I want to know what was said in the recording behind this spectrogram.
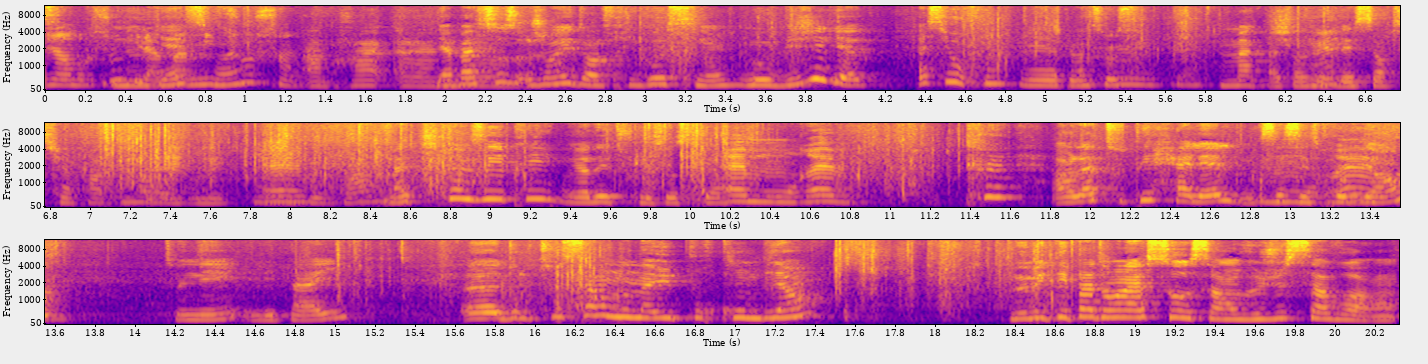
l'impression qu'il a pas Nuggets, mis de ouais. sauce. hein. Après, Il y a pas de sauce, j'en ai dans le frigo sinon. Mais obligé, il y a. Ah si, au fond, il y a plein de sauces. Attends, je vais te les sortir. Franchement, chicken, vous avez pris? Regardez toutes les sauces qu'il y a. Eh, mon rêve. Alors là, tout est halal, donc ça c'est trop rêve. bien. Tenez, les pailles. Euh, donc tout ça, on en a eu pour combien? Ne mettez pas dans la sauce, hein, on veut juste savoir. hein.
